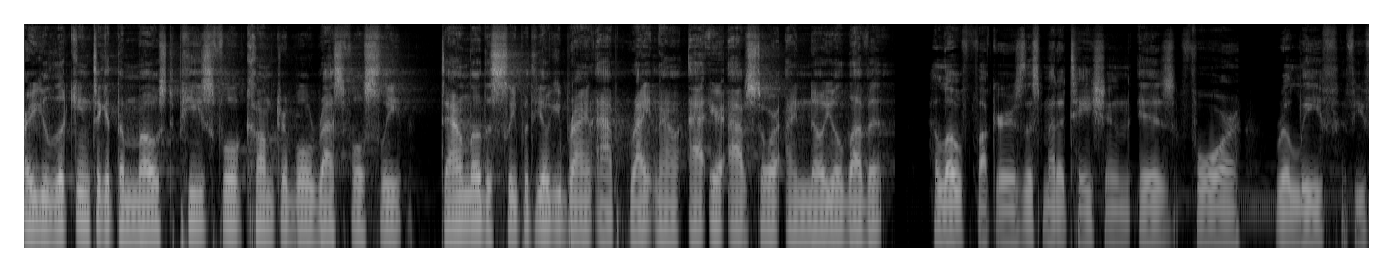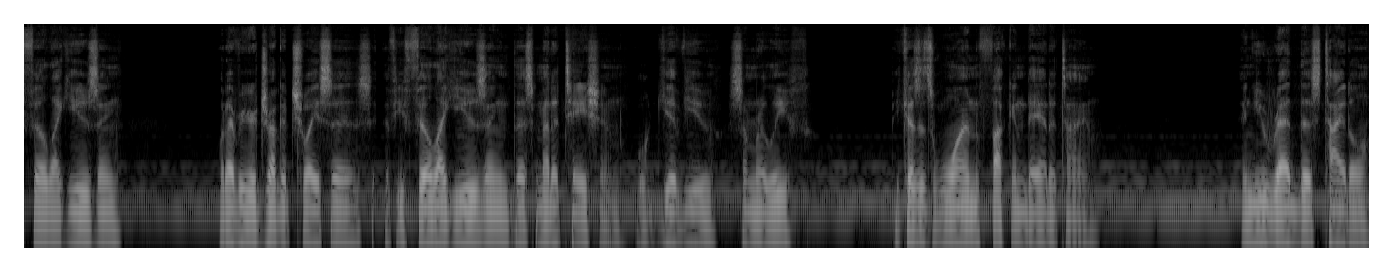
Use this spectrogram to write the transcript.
Are you looking to get the most peaceful, comfortable, restful sleep? Download the Sleep with Yogi Bryan app right now at your app store. I know you'll love it. Hello, fuckers. This meditation is for relief if you feel like using whatever your drug of choice is. If you feel like using this meditation, will give you some relief because it's one fucking day at a time. And you read this title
